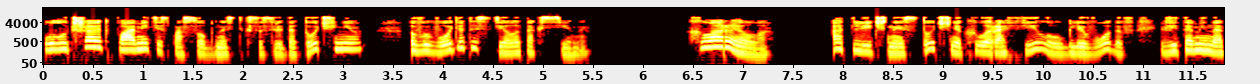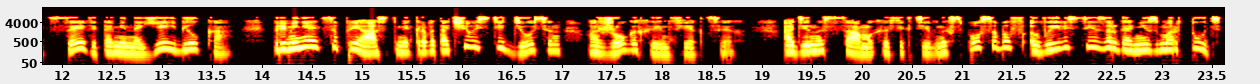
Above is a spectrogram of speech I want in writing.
улучшают память и способность к сосредоточению, выводят из тела токсины. Хлорелла отличный источник хлорофилла, углеводов, витамина С, витамина Е и белка. Применяется при астме, кровоточивости десен, ожогах и инфекциях. Один из самых эффективных способов вывести из организма ртуть.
